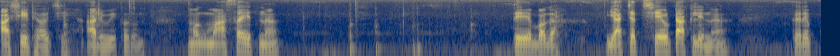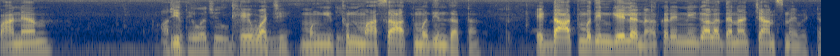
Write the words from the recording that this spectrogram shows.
अशी ठेवायची आरवी करून. मग मासा आहेत ना ते बघा याच्यात शेव टाकली ना करे इत- ठेवायची. ठेवायचे. मग इथून मासा आतमधीन जातात. एकदा आतमधीन गेलं ना खरे निघाला त्यांना चान्स नाही भेटत.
